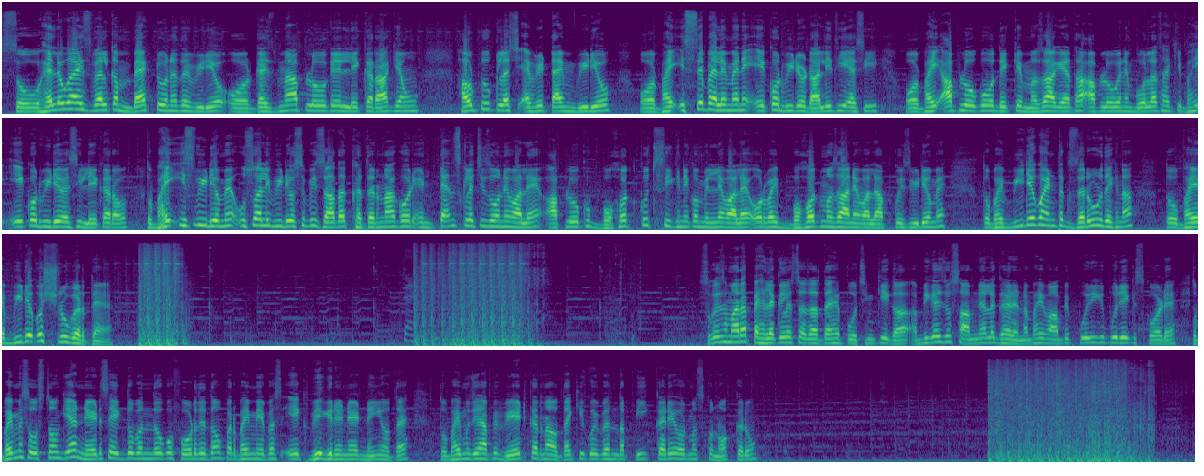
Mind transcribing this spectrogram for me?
So hello guys welcome back to another video और guys मैं आप लोगों के लिए लेकर आ गया हूँ how to clutch every time video और भाई, इससे पहले मैंने एक और वीडियो डाली थी ऐसी। और भाई, आप लोगों को देख के मज़ा आ गया था। आप लोगों ने बोला था कि भाई, एक और वीडियो ऐसी लेकर आओ। तो भाई, इस वीडियो में, उस वाली वीडियो से भी ज़्यादा खतरनाक और इंटेंस क्लचेज होने वाले हैं। आप लोगों को बहुत कुछ सीखने को मिलने वाला है और भाई, बहुत मज़ा आने वाला है आपको इस वीडियो में। तो भाई वीडियो को एंड तक ज़रूर देखना। तो भाई, अब वीडियो को शुरू करते हैं। सो गैस हमारा पहला क्लस आ जाता है पोचिंकी का अभी गाइस जो सामने वाला घर है ना भाई, वहाँ पे पूरी की पूरी एक स्क्वाड है। तो भाई मैं सोचता हूँ कि यार नेट से एक दो बंदों को फोड़ देता हूँ, पर भाई मेरे पास एक भी ग्रेनेड नहीं होता है। तो भाई मुझे यहाँ पे वेट करना होता है कि कोई बंदा पीक करे और मैं उसको नॉक करूँ।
